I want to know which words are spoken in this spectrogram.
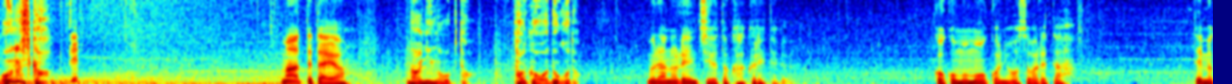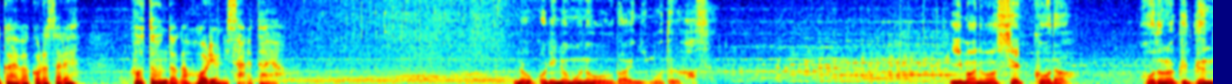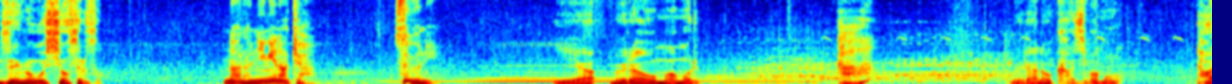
お主か。待ってたよ。何が起きた？タカはどこだ？村の連中と隠れてる。ここも猛虎に襲われた。手向かいは殺されほとんどが捕虜にされたよ。残りのものを奪いに戻るはず。今のは石膏だ。ほどなく軍勢が押し寄せるぞ。なら逃げなきゃ。すぐにいや村を守る。は村の火事場も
